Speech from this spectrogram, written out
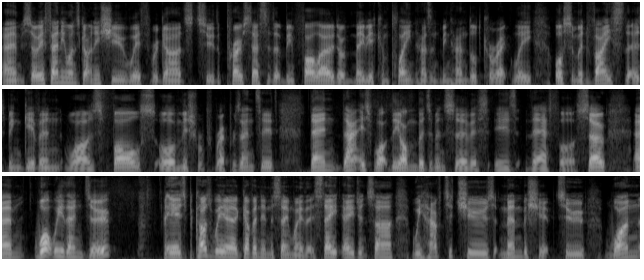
Um, so if anyone's got an issue with regards to the processes that have been followed, or maybe a complaint hasn't been handled correctly, or some advice that has been given was false or misrepresented, then that is what the ombudsman service is there for. So um, what we then do is because we are governed in the same way that estate agents are, we have to choose membership to one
